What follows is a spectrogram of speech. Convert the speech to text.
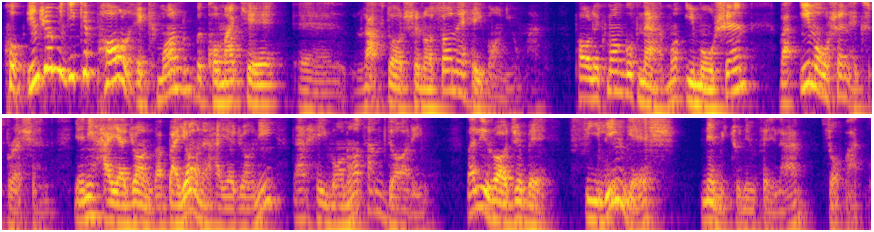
خب اینجا میگه که پال اکمان به کمک رفتارشناسان حیوانی اومد. پال اکمان گفت نه ما emotion و emotion expression یعنی هیجان و بیان هیجانی در حیوانات هم داریم. ولی راجع به feeling ش نمی‌تونیم فعلا صحبت بکنیم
